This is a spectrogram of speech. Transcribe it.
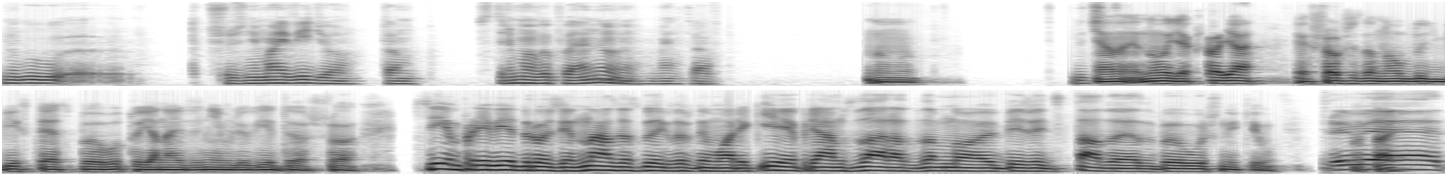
Ну, е... так що знімай відео там з трьома VPN-ами Майнкрафт. Ну, я, ну, якщо я, якщо вже за мною будуть бігти СБУ, то я навіть знімлю відео, що Всім привіт, друзі! На зв'язку, як завжди, Морік, і прямо зараз за мною біжить стадо СБУшників. Привіт!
